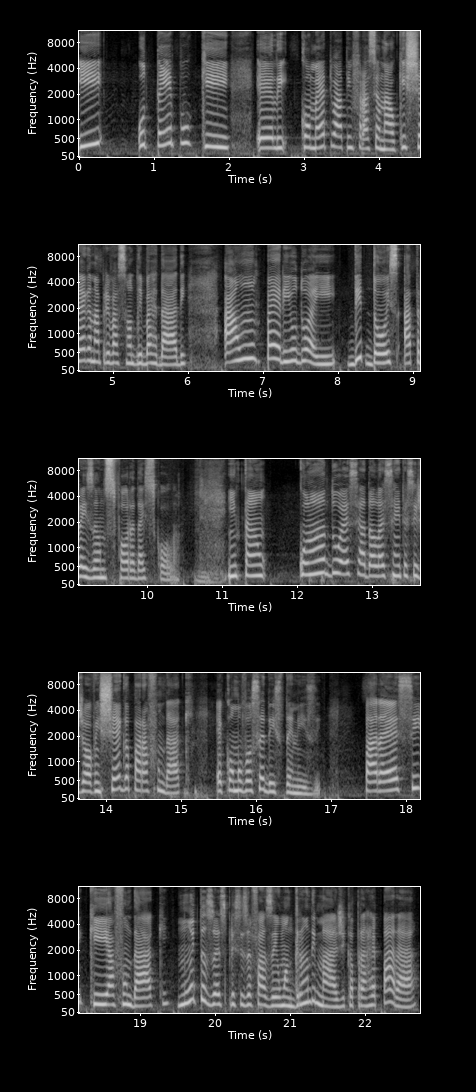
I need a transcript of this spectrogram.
E o tempo que ele comete o ato infracional, que chega na privação de liberdade, há um período aí de dois a três anos fora da escola. Então, quando esse adolescente, esse jovem chega para a Fundac, é como você disse, Denise. Parece que a Fundac muitas vezes precisa fazer uma grande mágica para reparar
